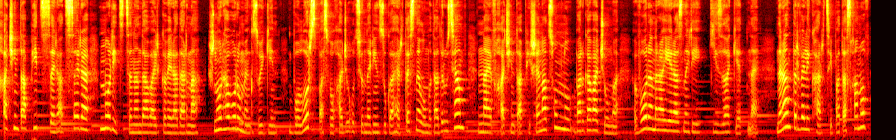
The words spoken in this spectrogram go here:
խաչին տափից սերած սերը նորից ծննդավայր կվերադառնա։ Շնորհավորում ենք զույգին։ Բոլոր սպասվող հաջողություններին զուգահեռ տեսնելու մտադրությամբ նաև խաչին տափի շենացումն ու բարգավաճումը, որը նրա երազների գիզակետն է։ Նրան տրվելիք հարցի պատասխանով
